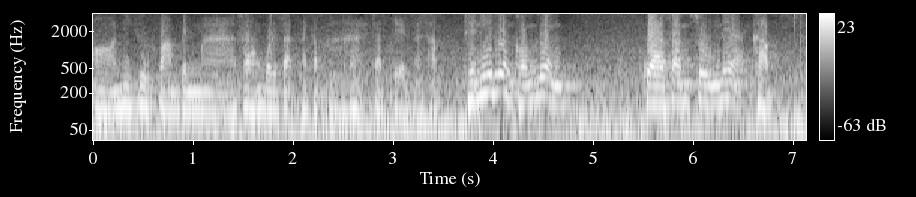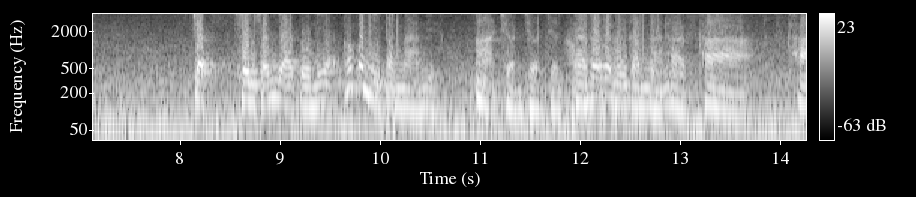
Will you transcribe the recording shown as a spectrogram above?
อ๋อ นี่คือความเป็นมาคขรับองบริษัทนะครับอ่าชัดเจนนะครับ ทีนี้เรื่องของเรื่องกว่าซัมซุงเนี่ยครับ จะเซ็นสัญญาตัวเนี้ยเขาก็มีตำนานอีกอ่าเชิญเชิญเชิญเอาอ่าเขาก็มีตำนานถ้าถ้าถ้า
